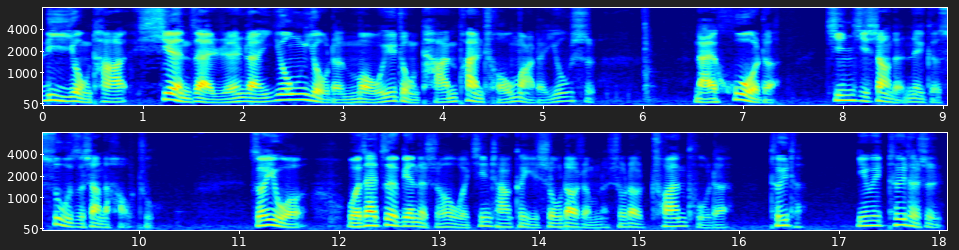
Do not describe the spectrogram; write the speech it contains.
利用他现在仍然拥有的某一种谈判筹码的优势，来获得经济上的那个数字上的好处。所以，我我在这边的时候，我经常可以收到什么呢？收到川普的推特，因为推特是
